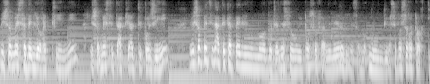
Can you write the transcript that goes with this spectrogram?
Mi sono messa degli orecchini, mi sono messa i tacchi alti così, e mi sono pettinata i capelli in un modo che adesso non vi posso far vedere perché sono lunghi, ma se fossero torti,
